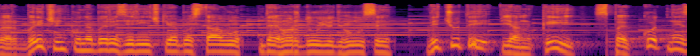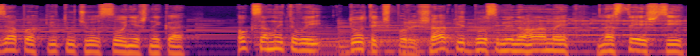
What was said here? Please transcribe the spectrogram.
вербиченьку на березі річки або ставу, де гордують гуси, відчути п'янкий, спекотний запах квітучого соняшника, оксамитовий дотик шпориша під босими ногами на стежці,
